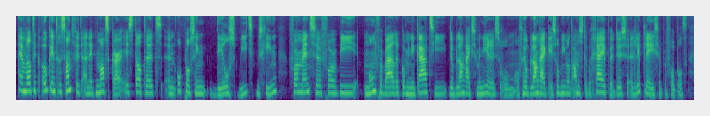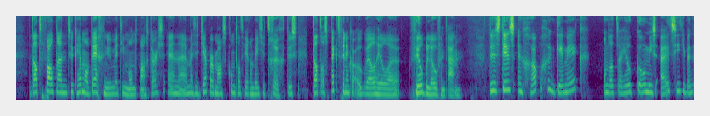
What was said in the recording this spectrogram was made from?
En wat ik ook interessant vind aan dit masker, is dat het een oplossing deels biedt, misschien, voor mensen voor wie non-verbale communicatie de belangrijkste manier is om, of heel belangrijk is om iemand anders te begrijpen. Dus liplezen bijvoorbeeld. Dat valt nou natuurlijk helemaal weg nu met die mondmaskers. En uh, met de Jabbermask komt dat weer een beetje terug. Dus dat aspect vind ik er ook wel heel uh, veelbelovend aan. Dus het is een grappige gimmick omdat het er heel komisch uitziet. Je bent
